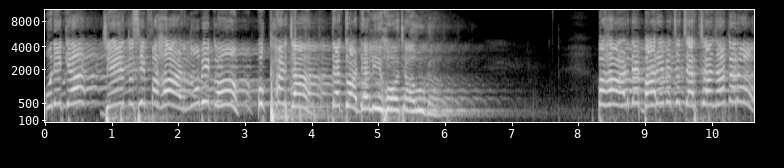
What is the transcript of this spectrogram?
ਉਹਨੇ ਕਿਹਾ, ਜੇ ਤੁਸੀਂ ਪਹਾੜ ਨੂੰ ਵੀ ਕਹੋ, ਉਖੜ ਜਾ ਤੇ ਤੁਹਾਡੇ ਲਈ ਹੋ ਜਾਊਗਾ। ਪਹਾੜ ਦੇ ਬਾਰੇ ਵਿੱਚ ਚਰਚਾ ਨਾ ਕਰੋ।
